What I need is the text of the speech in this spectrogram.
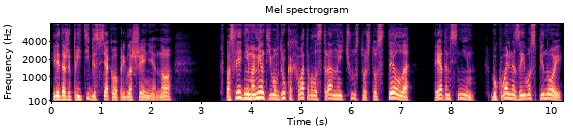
или даже прийти без всякого приглашения, но в последний момент его вдруг охватывало странное чувство, что Стелла рядом с ним, буквально за его спиной.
